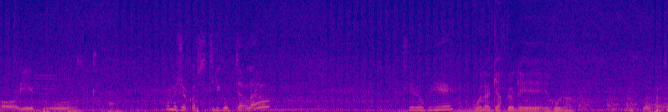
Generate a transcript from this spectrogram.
Oh, il est beau. Oh, mais j'ai encore cet hélicoptère là. Je l'ai oublié. Oh, la gargole est, est roule, hein. Oh putain,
